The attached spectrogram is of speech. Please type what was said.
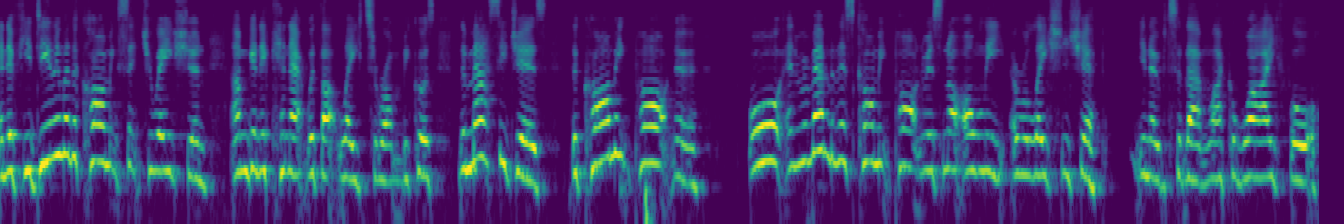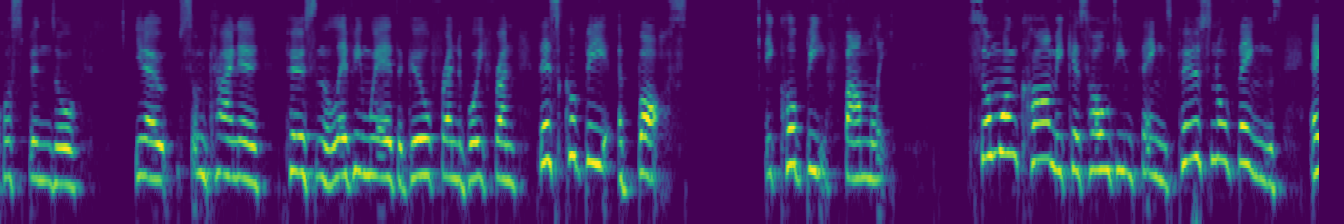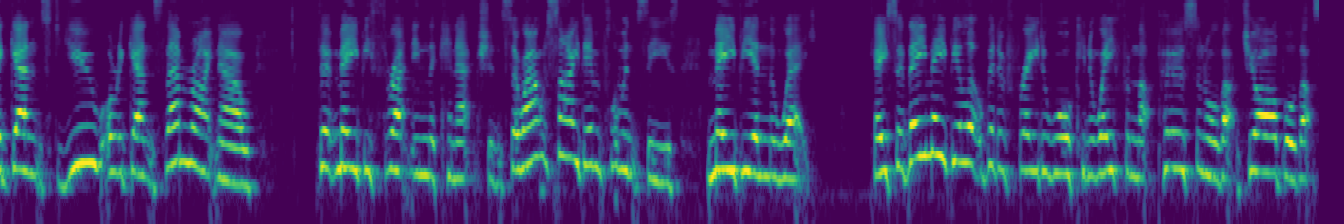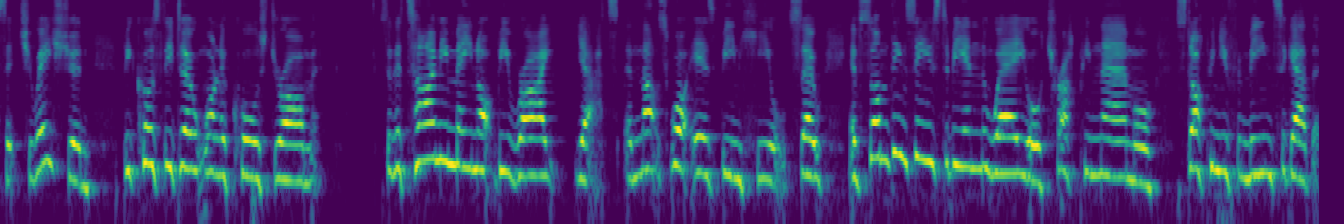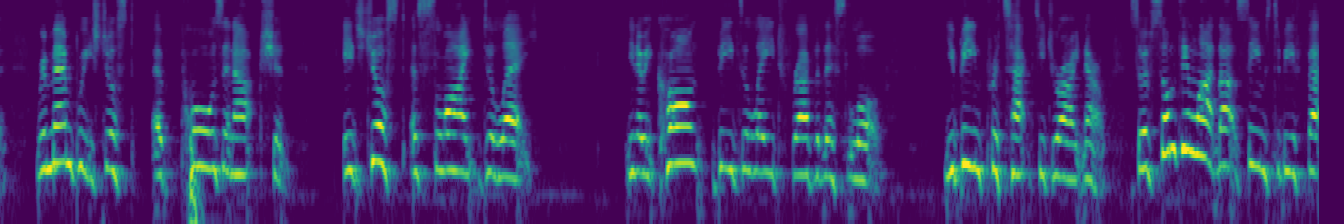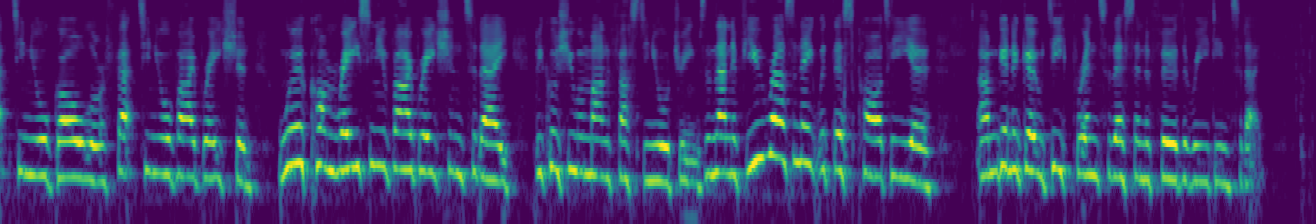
And if you're dealing with a karmic situation, I'm going to connect with that later on because the message is the karmic partner, or, and remember, this karmic partner is not only a relationship, you know, to them, like a wife or a husband or, you know, some kind of person they're living with, a girlfriend, a boyfriend. This could be a boss, it could be family. Someone karmic is holding things, personal things, against you or against them right now that may be threatening the connection. So outside influences may be in the way. Okay, so they may be a little bit afraid of walking away from that person or that job or that situation because they don't want to cause drama. So the timing may not be right yet, and that's what is being healed. So if something seems to be in the way or trapping them or stopping you from being together, remember it's just a pause in action. It's just a slight delay. You know, it can't be delayed forever, this love. You're being protected right now. So if something like that seems to be affecting your goal or affecting your vibration, work on raising your vibration today because you are manifesting your dreams. And then if you resonate with this card here, I'm going to go deeper into this in a further reading today.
